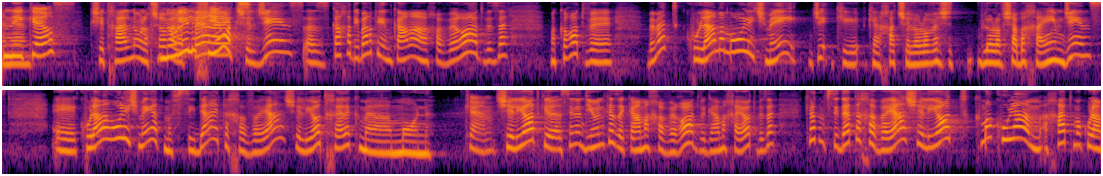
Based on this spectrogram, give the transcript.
סניקרס. כשהתחלנו לחשוב על הפרק לחיות. של ג'ינס, אז ככה דיברתי עם כמה חברות וזה, מכרות, ובאמת, כולם אמרו לי, תשמעי, ג'י- כי- כאחת שלא לובשת, לא לבשה בחיים ג'ינס, כולם אמרו לי, שמעי, את מפסידה את החוויה של להיות חלק מההמון. כן. של להיות, כאילו, עשינו דיון כזה, כמה חברות וגם אחיות וזה, כאילו, את מפסידה את החוויה של להיות כמו כולם, אחת כמו כולם.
